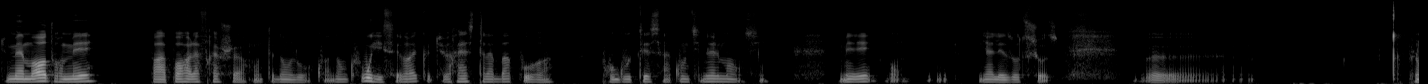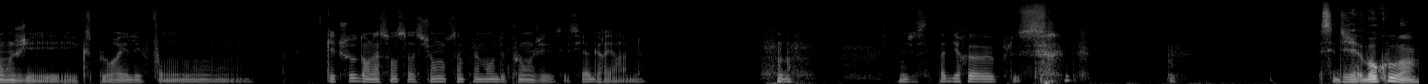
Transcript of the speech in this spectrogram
du même ordre mais par rapport à la fraîcheur quand tu es dans l'eau quoi. Donc oui, c'est vrai que tu restes là-bas pour pour goûter ça continuellement aussi. Mais bon, il y a les autres choses. Euh, plonger, explorer les fonds. Quelque chose dans la sensation simplement de plonger, c'est si agréable. Mais je sais pas dire euh, plus. c'est déjà beaucoup, hein.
